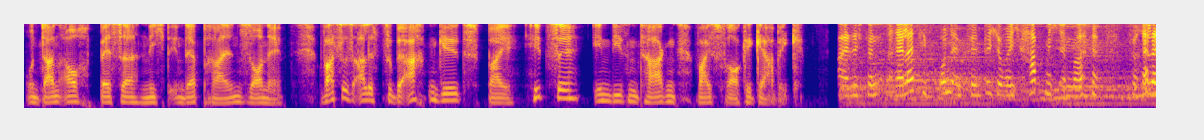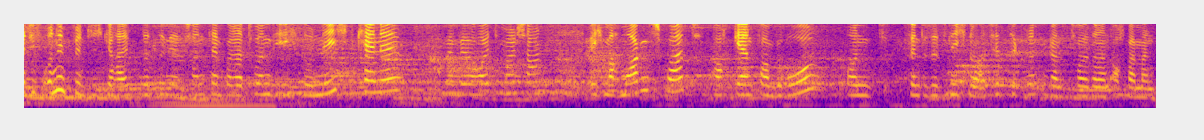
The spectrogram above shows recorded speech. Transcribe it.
Und dann auch besser nicht in der prallen Sonne. Was es alles zu beachten gilt bei Hitze in diesen Tagen, weiß Frauke Gerbig. Also ich bin relativ unempfindlich, aber ich habe mich immer für relativ unempfindlich gehalten. Das sind jetzt schon Temperaturen, die ich so nicht kenne, wenn wir heute mal schauen. Ich mache morgens Sport, auch gern vorm Büro und finde es jetzt nicht nur aus Hitzegründen ganz toll, sondern auch, weil man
